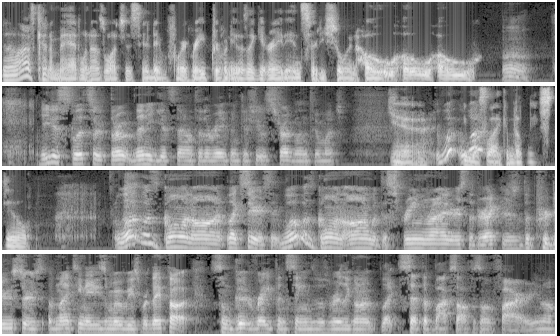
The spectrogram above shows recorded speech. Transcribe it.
No, I was kind of mad when I was watching this the other day before he raped her. When he was like getting ready to insert, he's showing ho ho ho. Mm. He just slits her throat, and then he gets down to the raping because she was struggling too much. Yeah, What he what must like him to lay still. What was going on? Like seriously, what was going on with the screenwriters, the directors, the producers of 1980s movies, where they thought some good raping scenes was really going to like set the box office on fire? You know?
